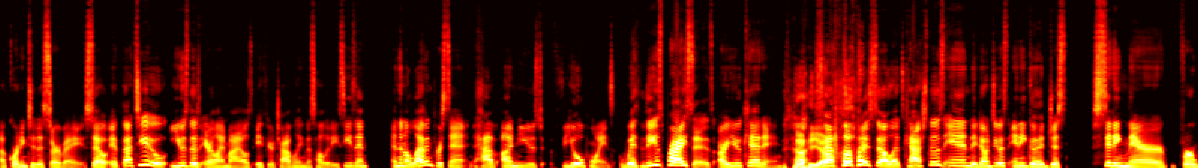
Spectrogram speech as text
according to this survey. So, if that's you, use those airline miles if you're traveling this holiday season. And then 11% have unused fuel points. With these prices, are you kidding? yeah. So, so let's cash those in. They don't do us any good just sitting there for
